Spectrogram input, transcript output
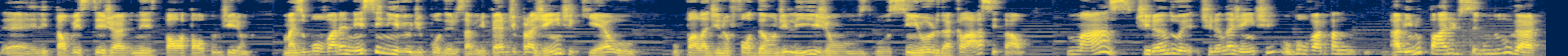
é, ele talvez esteja pau a pau com o Tyrion, mas o Bolvar é nesse nível de poder, sabe? Ele perde pra gente, que é o, o paladino fodão de Legion, o, o senhor da classe e tal. Mas, tirando, tirando a gente, o Bolvar tá ali no páreo de segundo lugar.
